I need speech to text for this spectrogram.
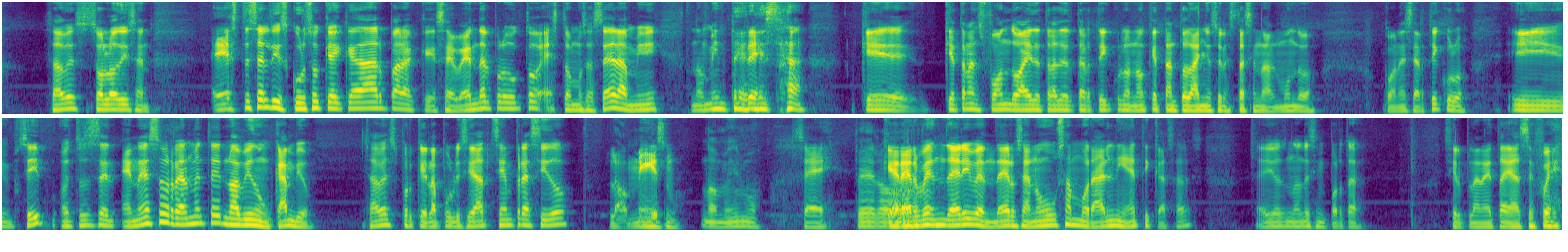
¿sabes? Solo dicen, este es el discurso que hay que dar para que se venda el producto, esto vamos a hacer. A mí no me interesa qué, qué trasfondo hay detrás de este artículo, ¿no? Qué tanto daño se le está haciendo al mundo con ese artículo. Y sí, entonces en, en eso realmente no ha habido un cambio, ¿sabes? Porque la publicidad siempre ha sido lo mismo. Lo mismo. Sí. Pero. Querer vender y vender, o sea, no usan moral ni ética, ¿sabes? A ellos no les importa si el planeta ya se fue.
